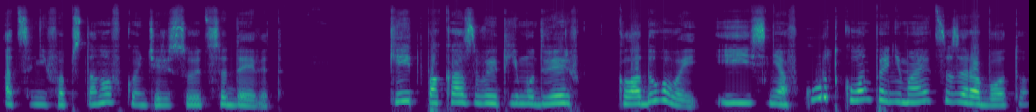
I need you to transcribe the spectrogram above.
Оценив обстановку, интересуется Дэвид. Кейт показывает ему дверь кладовой, и, сняв куртку, он принимается за работу.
